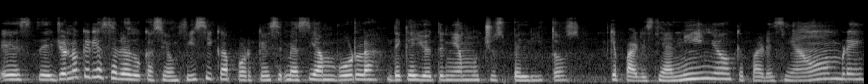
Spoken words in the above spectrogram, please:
este, yo no quería hacer educación física porque me hacían burla de que yo tenía muchos pelitos, que parecía niño, que parecía hombre,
